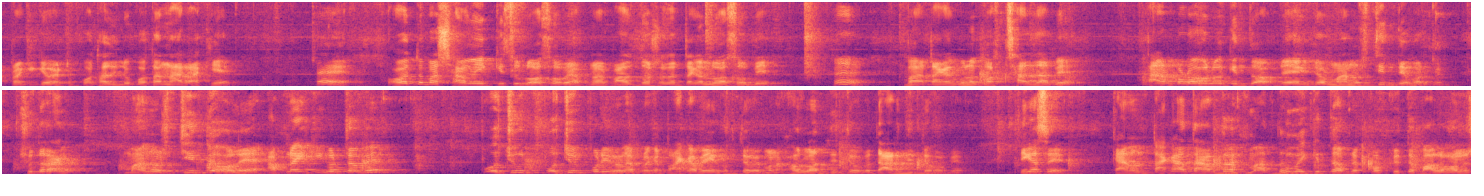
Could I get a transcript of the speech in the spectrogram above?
আপনাকে কেউ একটা কথা দিল, কথা না রাখে হ্যাঁ হয়তো বা সাময়িক কিছু লস হবে, আপনার পাঁচ দশ হাজার টাকা লস হবে হ্যাঁ বা টাকাগুলো গচ্ছা যাবে তারপরে হলো কিন্তু আপনি একজন মানুষ চিনতে পারবেন। সুতরাং মানুষ চিনতে হলে আপনাকে কি করতে হবে? প্রচুর প্রচুর পরিমাণে আপনাকে টাকা ব্যয় করতে হবে মানে হাওলাত দিতে হবে, দাঁড় দিতে হবে, ঠিক আছে? কারণ টাকা দাঁড় দেওয়ার মাধ্যমে কিন্তু আপনি প্রকৃত ভালো মানুষ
